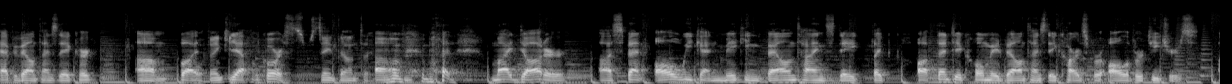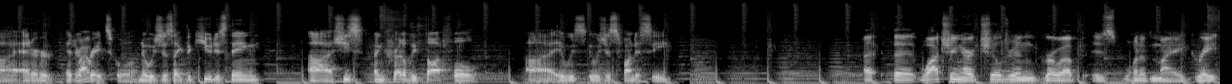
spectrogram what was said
happy valentine's day kirk. Um but oh, thank you. yeah of course. Saint valentine. Um but my daughter uh, spent all weekend making valentine's day like authentic homemade valentine's day cards for all of her teachers uh, at her at her wow. grade school. And it was just like the cutest thing. Uh, she's incredibly thoughtful uh, it was it was just fun to see uh, the watching our children grow up is one of my great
